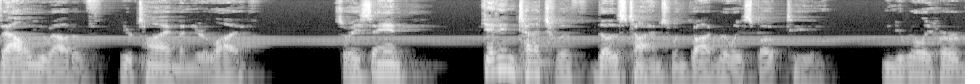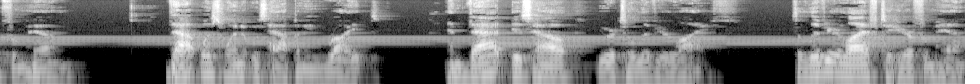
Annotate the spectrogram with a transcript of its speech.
value out of your time and your life. So he's saying, Get in touch with those times when God really spoke to you, when you really heard from Him. That was when it was happening right. And that is how you are to live your life. To live your life to hear from Him.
